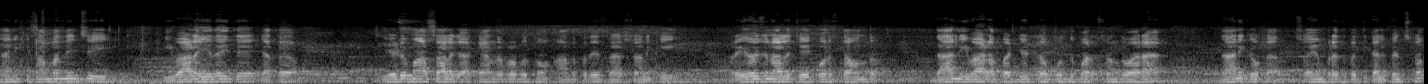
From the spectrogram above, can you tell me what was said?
దానికి సంబంధించి ఇవాళ ఏదైతే గత ఏడు మాసాలుగా కేంద్ర ప్రభుత్వం ఆంధ్రప్రదేశ్ రాష్ట్రానికి ప్రయోజనాలు చేకూరుస్తూ ఉందో దాన్ని ఇవాళ బడ్జెట్లో పొందుపరచడం ద్వారా దానికి ఒక స్వయం ప్రతిపత్తి కల్పించడం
